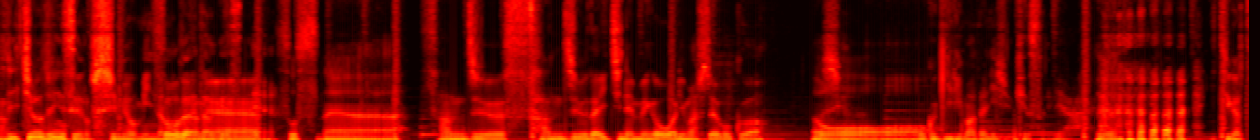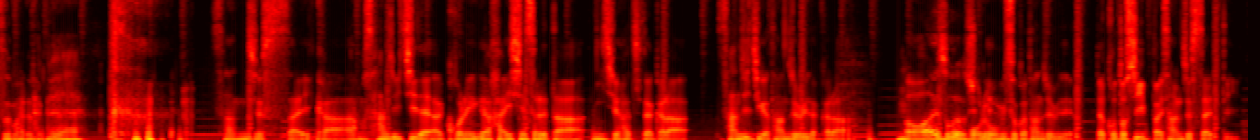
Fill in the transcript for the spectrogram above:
一応人生の節目をみんな迎えたわけですね。そうっすね。3030代1年目が終わりましたよ僕は。おー。僕ギリまだ29歳。でいや。え？1月生まれだから。え？30歳か。もう31だよ。これが配信された28だから31が誕生日だからああそうだ俺大晦日誕生日だよ。だ今年いっぱい30歳っていう。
